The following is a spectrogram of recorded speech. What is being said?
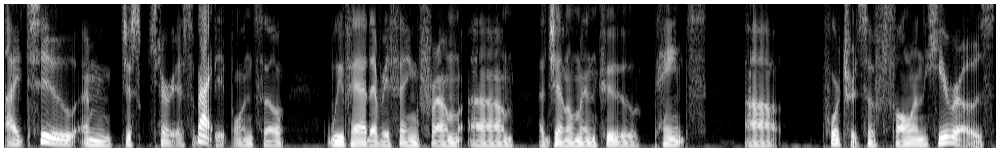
I too am just curious about Right. people, and so we've had everything from um, a gentleman who paints uh, portraits of fallen heroes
